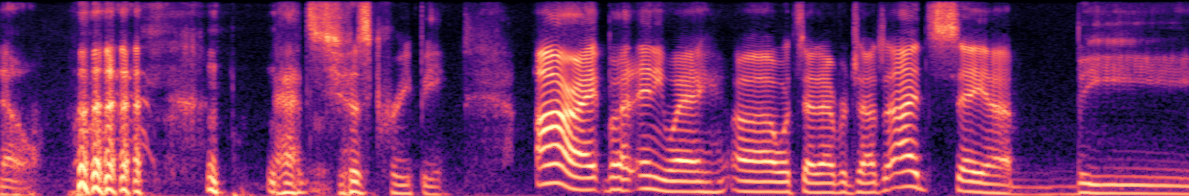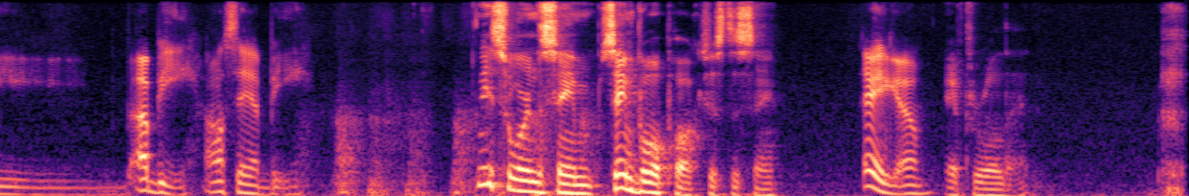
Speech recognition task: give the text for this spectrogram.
no. That's just creepy. All right, but anyway, uh, what's that average odds? I'd say a B. A B. I'll say a B. Yeah, so we're in the same same ballpark, just the same. There you go. After all that.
